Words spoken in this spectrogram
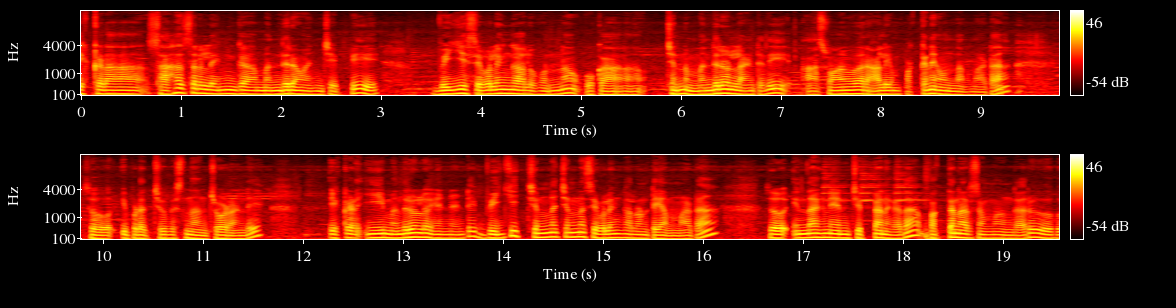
ఇక్కడ సహస్రలింగ మందిరం అని చెప్పి వెయ్యి శివలింగాలు ఉన్న ఒక చిన్న మందిరం లాంటిది ఆ స్వామివారి ఆలయం పక్కనే ఉందన్నమాట. సో ఇప్పుడు అది చూపిస్తున్నాను చూడండి. ఇక్కడ ఈ మందిరంలో ఏంటంటే వెయ్యి చిన్న చిన్న శివలింగాలు ఉంటాయి అన్నమాట సో ఇందాక నేను చెప్పాను కదా భక్త నరసింహం గారు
